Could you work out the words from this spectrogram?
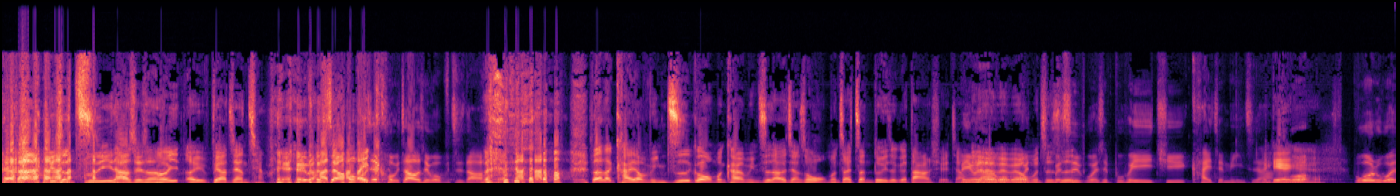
当然你是质疑他学生会，哎，不要这样讲，他 这样戴着口罩，所以我不知道。让他开了名字，跟我们开了名字，他就讲说我们在针对这个大学，这样。没有，没有没有没有，我我们只我是我是不会去开这名字啊。不过不过如果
